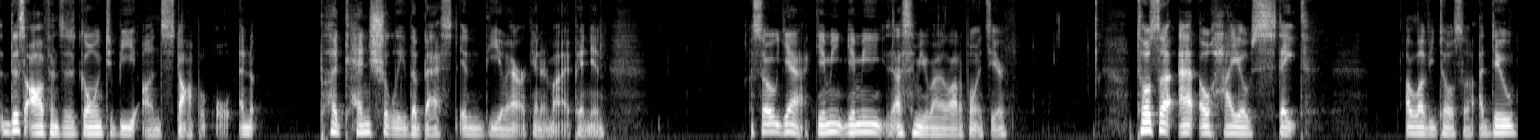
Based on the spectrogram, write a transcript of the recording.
this offense is going to be unstoppable and potentially the best in the American, in my opinion. So yeah, give me give me SMU by a lot of points here. Tulsa at Ohio State. I love you, Tulsa. I do,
